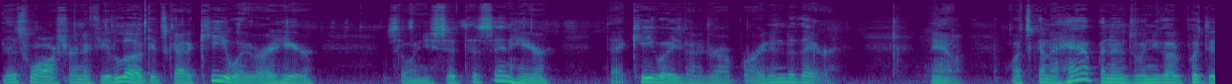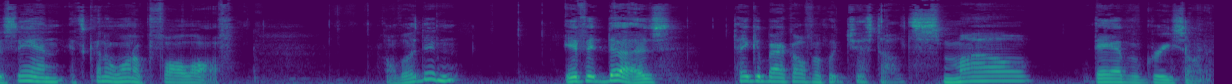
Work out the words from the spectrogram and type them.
this washer. And if you look, it's got a keyway right here. So when you sit this in here, that keyway is going to drop right into there. Now, what's going to happen is when you go to put this in, it's going to want to fall off. Although it didn't. If it does, take it back off and put just a small dab of grease on it.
